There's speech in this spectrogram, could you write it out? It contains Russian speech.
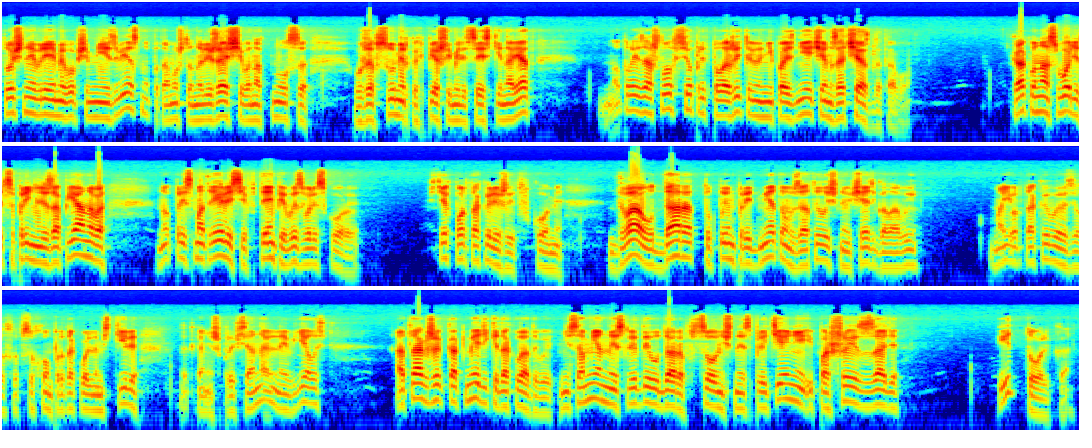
Точное время, в общем, неизвестно, потому что на лежащего наткнулся уже в сумерках пеший милицейский наряд, но произошло все предположительно не позднее, чем за час до того. Как у нас водится, приняли за пьяного, но присмотрелись и в темпе вызвали скорую. С тех пор так и лежит в коме. Два удара тупым предметом в затылочную часть головы. Майор так и выразился в сухом протокольном стиле. Это, конечно, профессиональная въелось. А также, как медики докладывают, несомненные следы ударов в солнечное сплетение и по шее сзади. И только.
